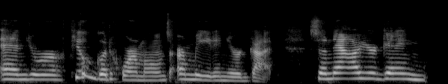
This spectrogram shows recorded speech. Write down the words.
and your feel good hormones are made in your gut. So now you're getting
